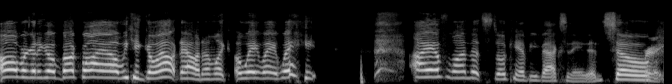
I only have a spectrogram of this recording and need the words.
oh, we're going to go buck wild. We can go out now. And I'm like, oh, wait, wait, wait. I have one that still can't be vaccinated. So right.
